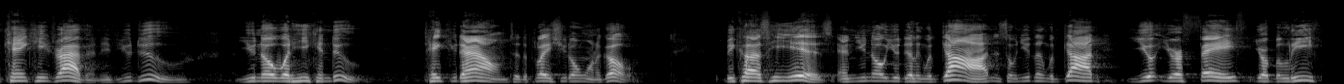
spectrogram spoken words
can't keep driving. If you do, you know what he can do take you down to the place you don't want to go. because he is. And you know you're dealing with God. And so when you're dealing with God, your, your faith, your belief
